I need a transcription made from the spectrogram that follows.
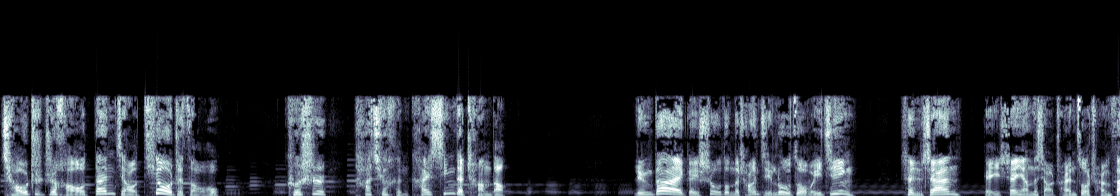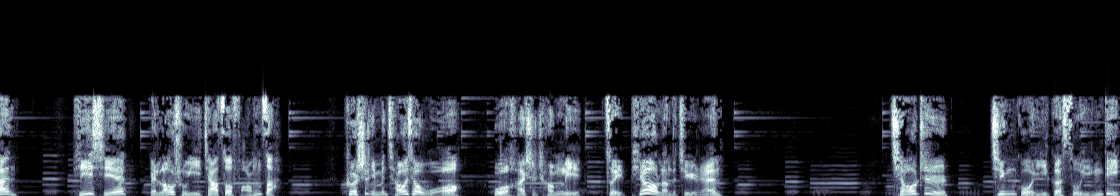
乔治只好单脚跳着走，可是他却很开心的唱道：“领带给受冻的长颈鹿做围巾，衬衫给山羊的小船做船帆，皮鞋给老鼠一家做房子。可是你们瞧瞧我，我还是城里最漂亮的巨人。”乔治经过一个宿营地，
